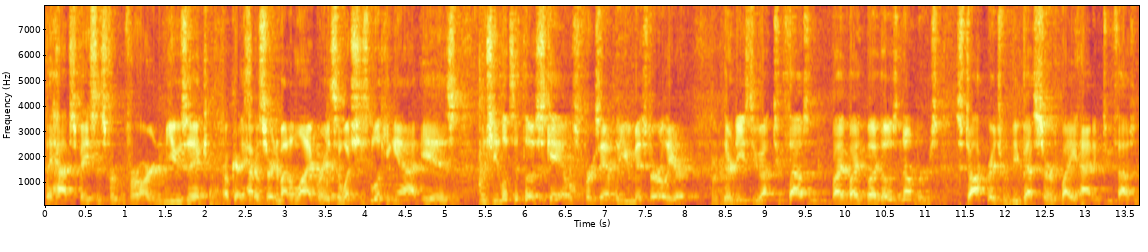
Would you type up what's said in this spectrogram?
they have spaces for, for art and music. Okay, They have a certain amount of library. So what she's looking at is, when she looks at those scales, for example, you missed earlier, Mm-hmm. there needs to be about 2,000, by, by, by those numbers, Stockbridge would be best served by adding 2,000,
